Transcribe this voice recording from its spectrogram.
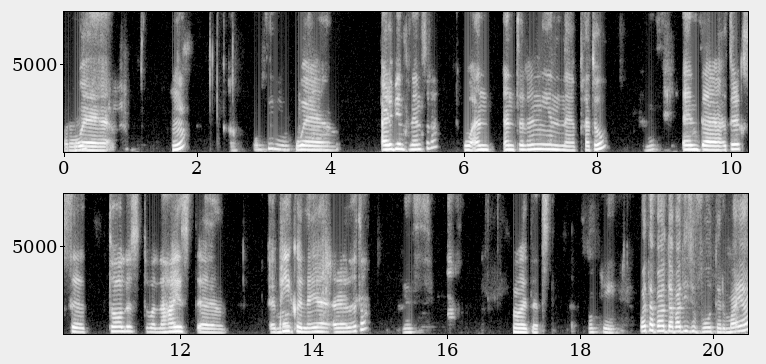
All right. where Continue. where Arabian Peninsula and Antonian uh, Plateau Yes. and the Turks uh, tallest ولا highest uh, uh, peak اللي هي Ararat Yes. oh, that's Okay. What about the bodies of water, Maya?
